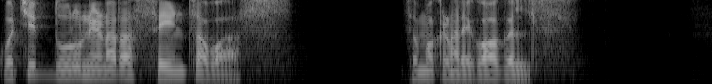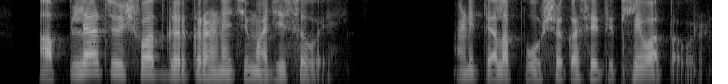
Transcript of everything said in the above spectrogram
क्वचित दुरून येणारा सेंटचा वास चमकणारे गॉगल्स आपल्याच विश्वात गर्क राहण्याची माझी सवय आणि त्याला पोषक असे तिथले वातावरण.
